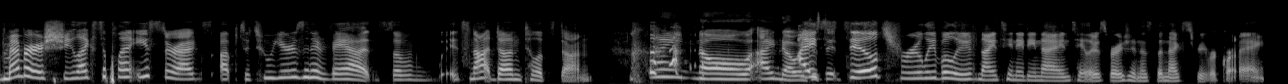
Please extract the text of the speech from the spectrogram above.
Remember, she likes to plant Easter eggs up to two years in advance. So it's not done till it's done. I know, I know. I just, still truly believe 1989 Taylor's version is the next re recording.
